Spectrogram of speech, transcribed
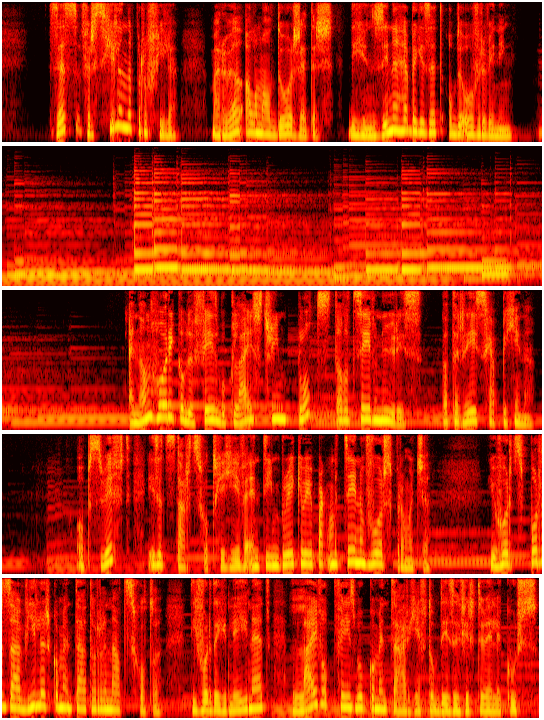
Zes verschillende profielen, maar wel allemaal doorzetters die hun zinnen hebben gezet op de overwinning. En dan hoor ik op de Facebook livestream plots dat het 7 uur is, dat de race gaat beginnen. Op Zwift is het startschot gegeven en Team Breakaway pakt meteen een voorsprongetje. Je hoort Sportza-wielercommentator Renaat Schotten, die voor de gelegenheid live op Facebook commentaar geeft op deze virtuele koers.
